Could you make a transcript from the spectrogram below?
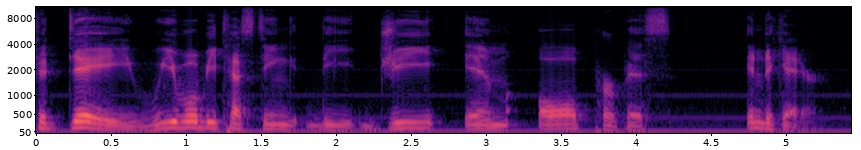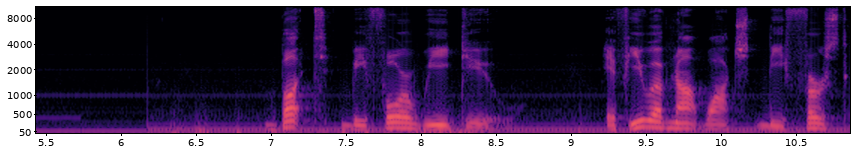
Today we will be testing the GM all-purpose indicator. But before we do, if you have not watched the first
